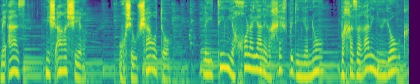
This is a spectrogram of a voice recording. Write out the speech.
מאז נשאר השיר, וכשהוא שר אותו, לעתים יכול היה לרחף בדמיונו בחזרה לניו יורק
